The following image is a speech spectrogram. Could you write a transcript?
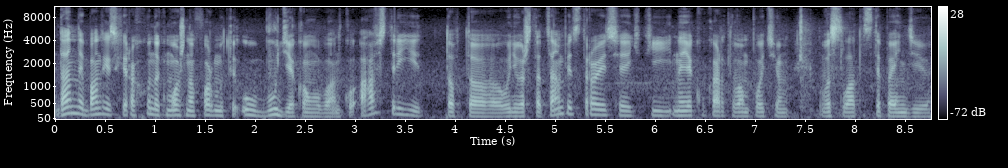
Даний банківський рахунок можна оформити у будь-якому банку Австрії, тобто університет сам підстроїться, який, на яку карту вам потім висилати стипендію.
